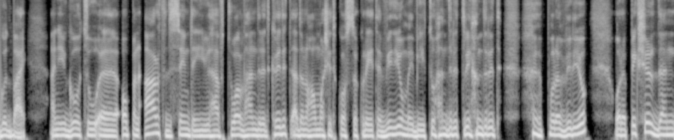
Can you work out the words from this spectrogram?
Goodbye. And you go to uh, Open Art, the same thing. You have 1200 credit. I don't know how much it costs to create a video, maybe 200, 300 for a video or a picture. Then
